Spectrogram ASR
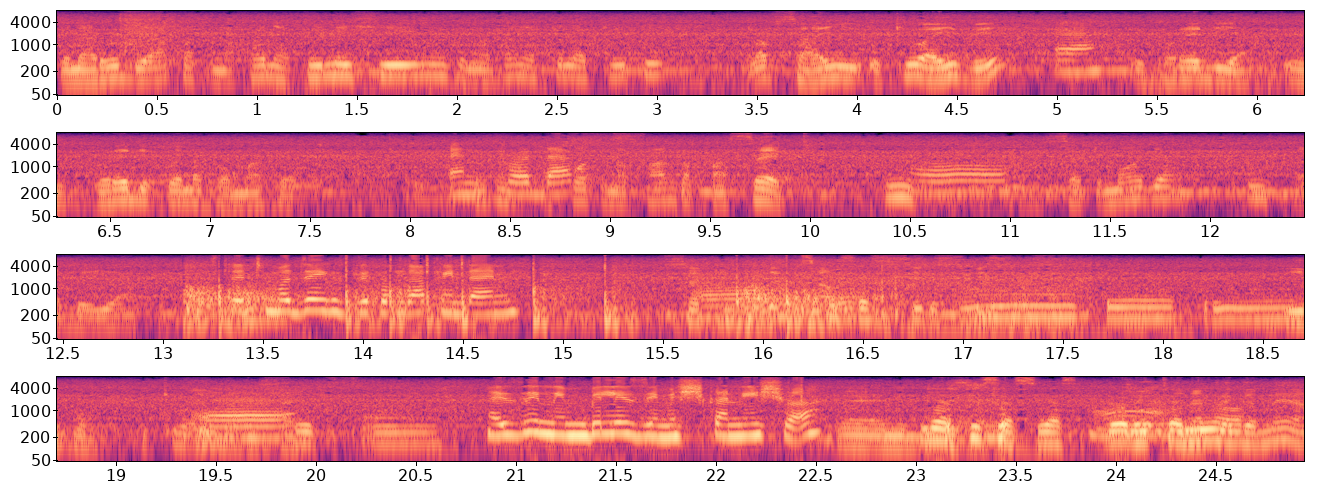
tunarudi hapa, tunafanya finishing, tunafanya kila kitu, alafu saa hii ukiwa hivi yeah. iko ready ya iko ready kwenda kwa market. and products. kwa tunapanga per set, Oh. set moja na bei yako. Set moja ziko ngapi ndani? Set moja hivyo, Ah. Na hizi ni mbili zimeshikanishwa. Eh, ni yes yes yes yes Ah. inategemea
